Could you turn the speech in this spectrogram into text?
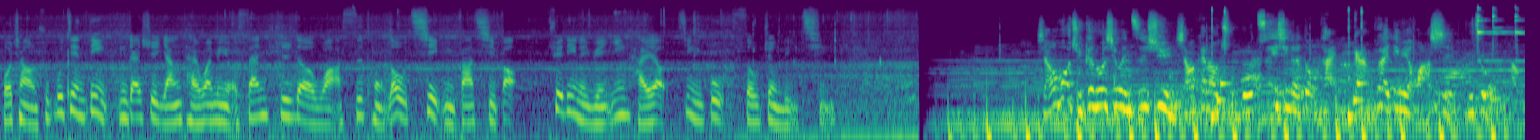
火场初步鉴定应该是阳台外面有三支的瓦斯桶漏气引发气爆，确定的原因还要进一步搜证理清。想要获取更多新闻资讯，想要看到主播最新的动态，赶快订阅华视 YouTube 频道。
